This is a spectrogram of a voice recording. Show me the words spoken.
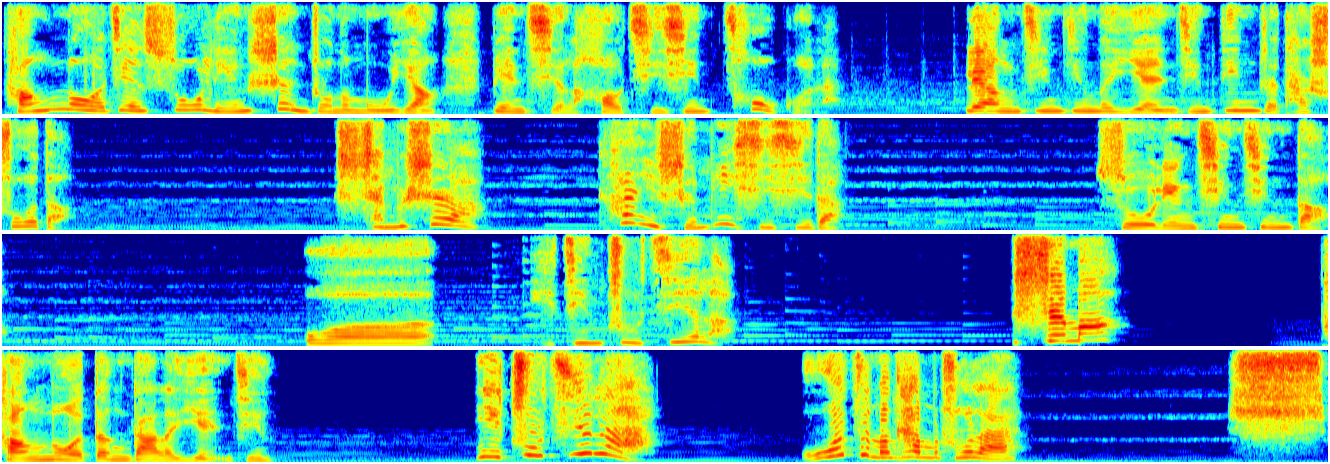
唐诺见苏玲慎重的模样，便起了好奇心，凑过来，亮晶晶的眼睛盯着他说道：“什么事啊？看你神秘兮兮的。”苏玲轻轻道：“我已经筑基了。”什么？唐诺瞪大了眼睛：“你筑基了？我怎么看不出来？”嘘，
